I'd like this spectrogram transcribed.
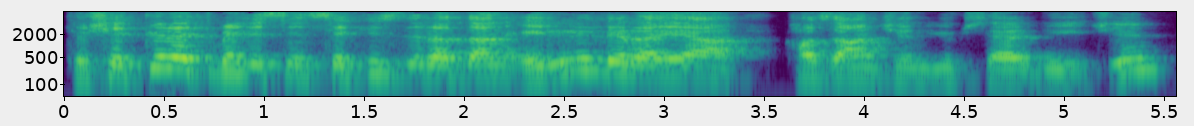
teşekkür etmelisin 8 liradan 50 liraya kazancın yükseldiği için.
